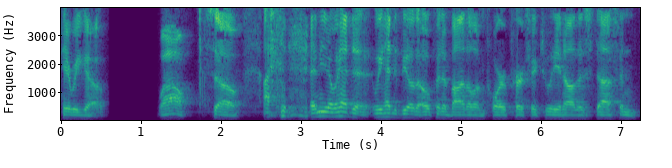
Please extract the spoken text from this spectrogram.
here we go. Wow, So I, and you know, we had to, we had to be able to open a bottle and pour perfectly and all this stuff. And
